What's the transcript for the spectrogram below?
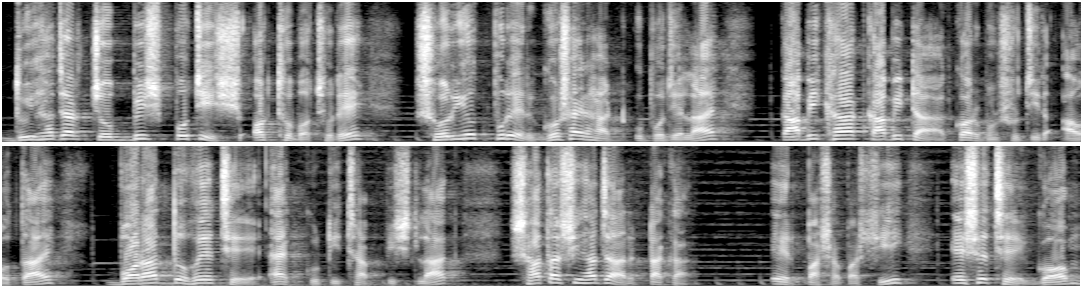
দুই হাজার চব্বিশ পঁচিশ অর্থ বছরে শরীয়তপুরের গোসাইরহাট উপজেলায় কাবিখা কাবিটা কর্মসূচির আওতায় বরাদ্দ হয়েছে এক কোটি ছাব্বিশ লাখ সাতাশি হাজার টাকা। এর পাশাপাশি এসেছে গম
